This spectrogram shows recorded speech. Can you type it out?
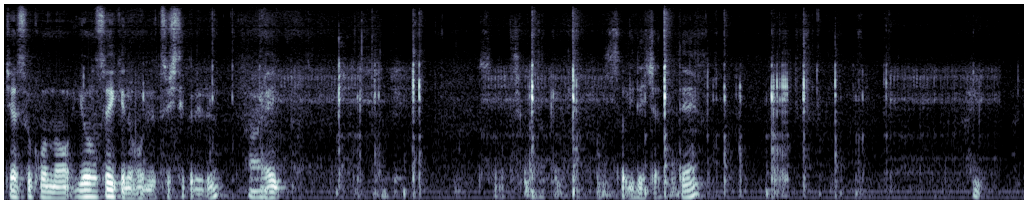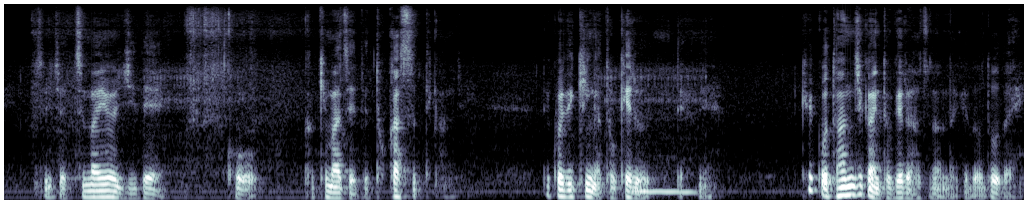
じゃあそこの養成液の方に移してくれる？はい。そうそう入れちゃって。はい。それじゃあ爪楊枝でこうかき混ぜて溶かすって感じ。でこれで金が溶けるんだよね。結構短時間に溶けるはずなんだけどどうだい？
